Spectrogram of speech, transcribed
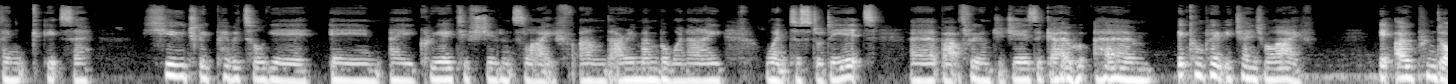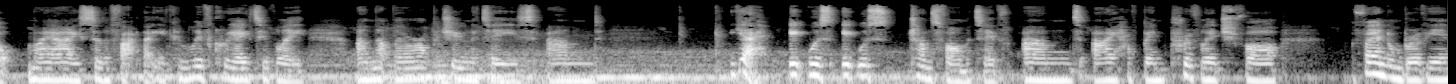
think it's a hugely pivotal year in a creative student's life. And I remember when I went to study it uh, about 300 years ago um, it completely changed my life. It opened up my eyes to the fact that you can live creatively and that there are opportunities. And yeah it was it was transformative. And I have been privileged for a fair number of year,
